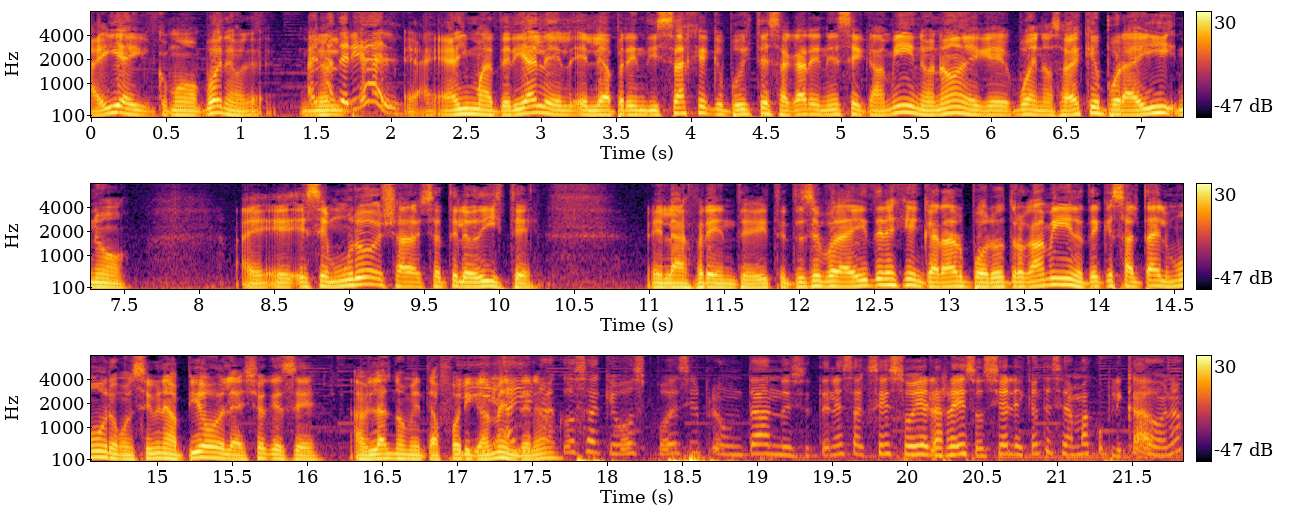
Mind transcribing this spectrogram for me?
ahí hay como, bueno... Hay no- material. eh, Hay material, el, el aprendizaje que pudiste sacar en ese camino, ¿no? De que, bueno, sabes que por ahí no. Eh, ese muro ya, ya te lo diste en la frente, ¿viste? Entonces por ahí tenés que encarar por otro camino, tenés que saltar el muro, conseguir una piola, yo qué sé, hablando metafóricamente, Y hay ¿no? una cosa que vos podés ir preguntando y si tenés acceso hoy a las redes sociales, que antes era más complicado, ¿no?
